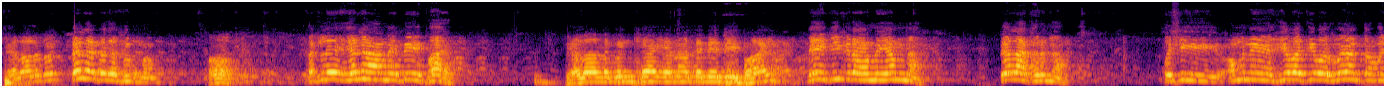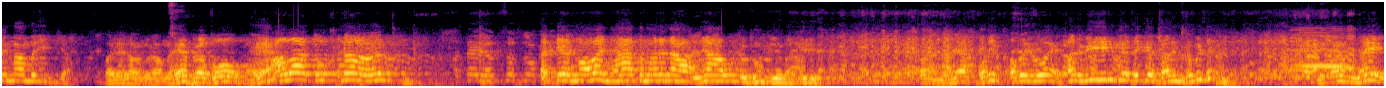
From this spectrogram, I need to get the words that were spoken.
પેલા લગન પહેલા પહેલા સુખમાં હા. એટલે એના અમે બે ભાઈ. પેલા લગન થયા એના તમે બે ભાઈ? બે દીકરા અમે એમના. પહેલા ઘરના. પછી અમને જેવા તેવા જોયા ને તો અમારી માં મરી ગયા. અરે રામ રામ. હે પ્રભુ આવા દુઃખના અંત. અત્યારે નો આવે ન્યા તમારે ના ત્યાં આવું તો દુઃખ લેવા મને થોડી ખબર હોય. અને વીસ રૂપિયા થઈ ગયા થાળીમાં ખબર છે? એમ નહીં.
